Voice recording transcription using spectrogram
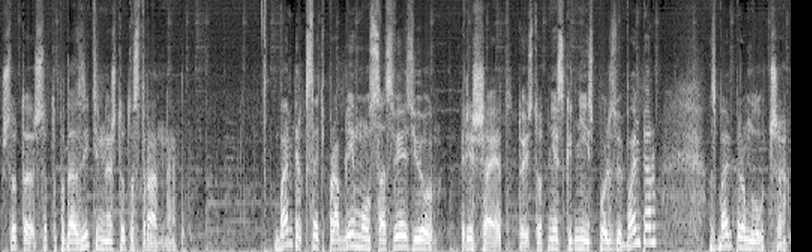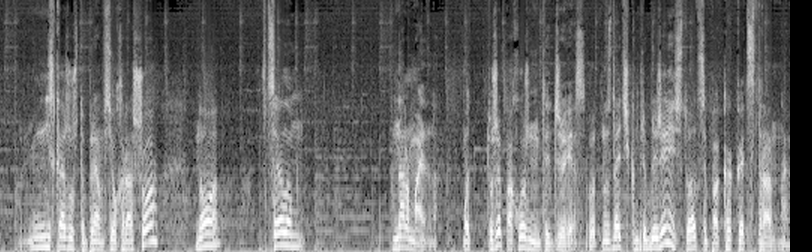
Что-то что подозрительное, что-то странное. Бампер, кстати, проблему со связью решает. То есть вот несколько дней использую бампер, с бампером лучше. Не скажу, что прям все хорошо, но в целом нормально. Вот уже похоже на TGS. Вот, но с датчиком приближения ситуация пока какая-то странная.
